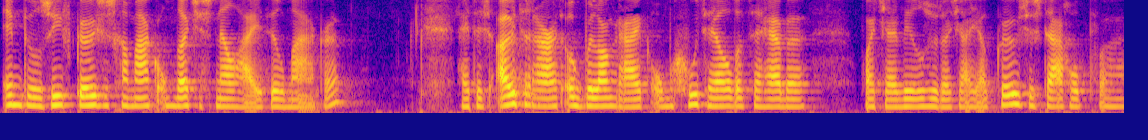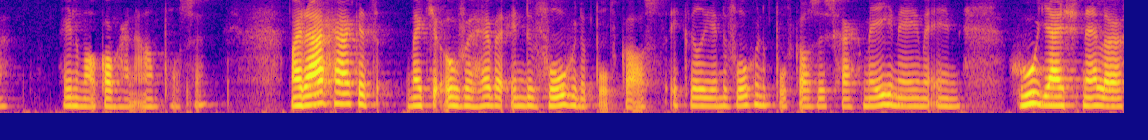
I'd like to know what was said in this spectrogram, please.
impulsief keuzes gaan maken omdat je snelheid wil maken. Het is uiteraard ook belangrijk om goed helder te hebben wat jij wil, zodat jij jouw keuzes daarop uh, helemaal kan gaan aanpassen. Maar daar ga ik het met je over hebben in de volgende podcast. Ik wil je in de volgende podcast dus graag meenemen in hoe jij sneller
